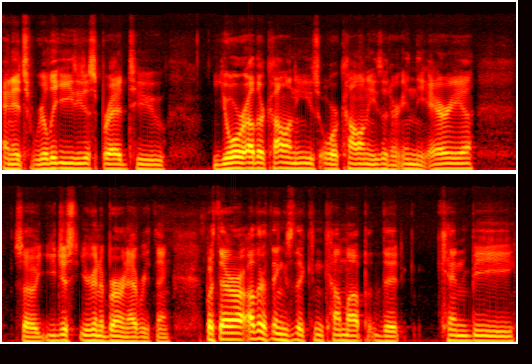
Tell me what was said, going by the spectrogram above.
and it's really easy to spread to your other colonies or colonies that are in the area. So you just you're going to burn everything. But there are other things that can come up that can be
